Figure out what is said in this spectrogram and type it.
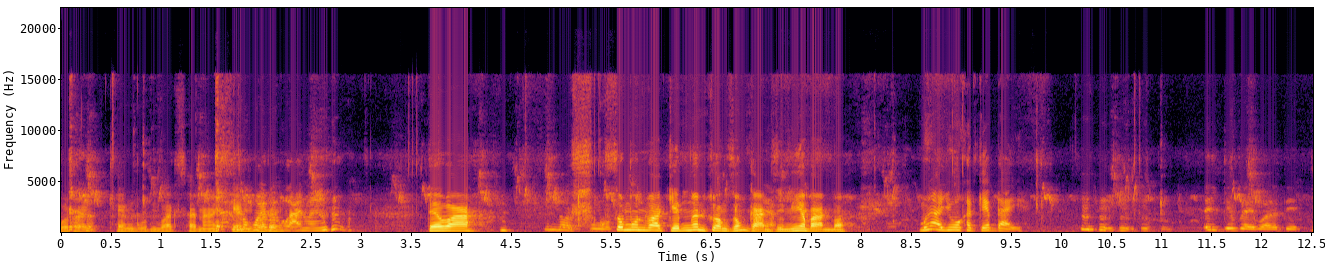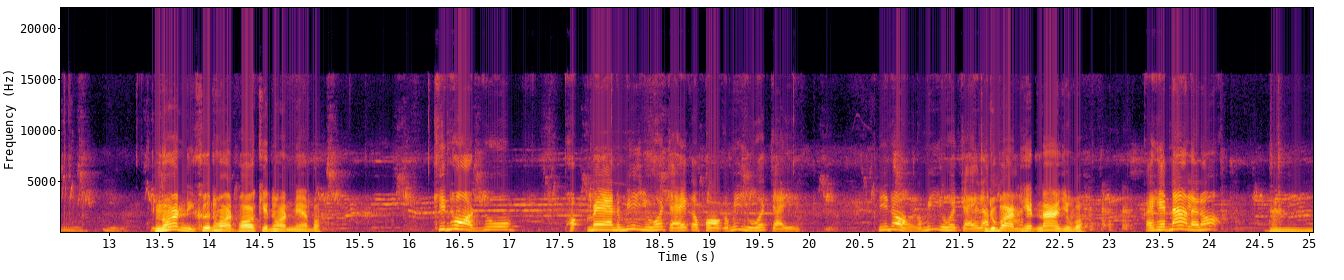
บ่ได้แข่งบุญวาสนาแข่งลงบ่ไว้ลได้งหลานไว้แต่ว่า กินโดดปูสมมุติว่าเก็บเงินช่วงสงกรานต์สิมีบ้านบ่เมื่ออายุคันเก็บได้เอ้ยเก็บได้บ่ล่ะตินอนนี่คืนฮอดพอคิดฮอดแม่บ่คิดฮอดอยู่พ่อแม่น่ะมีอยู่หัวใจกับพ่อก็มีอยู่หัวใจพี่น้องก็มีอยู่หัวใจแล้วอยู่บ้านเฮ็ดหน้าอยู่บ่ก็เฮ็ดหน้าแหล้วเนาะอืม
